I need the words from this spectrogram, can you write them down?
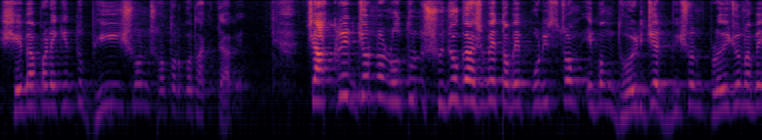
সে ব্যাপারে কিন্তু ভীষণ সতর্ক থাকতে হবে। চাকরির জন্য নতুন সুযোগ আসবে, তবে পরিশ্রম এবং ধৈর্যের ভীষণ প্রয়োজন হবে।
